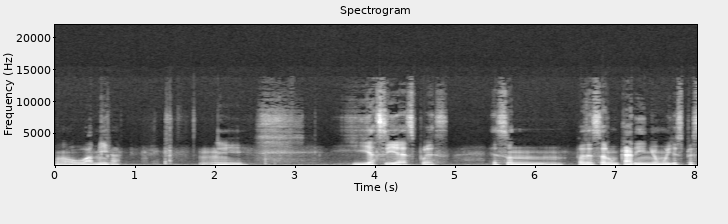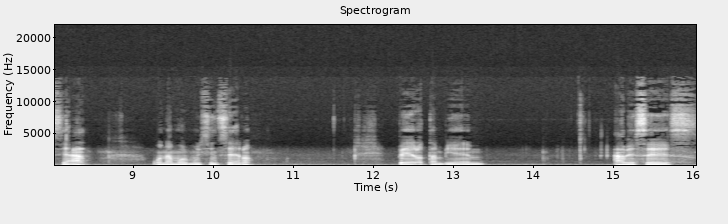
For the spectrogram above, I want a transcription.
o, amiga y y así es, pues. Es un. puede ser un cariño muy especial, un amor muy sincero. Pero también a veces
